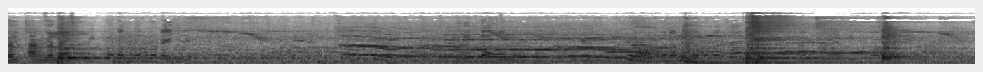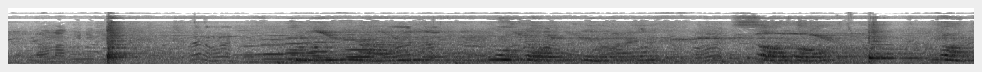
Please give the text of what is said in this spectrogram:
থানগাল থানগালে। Isso,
